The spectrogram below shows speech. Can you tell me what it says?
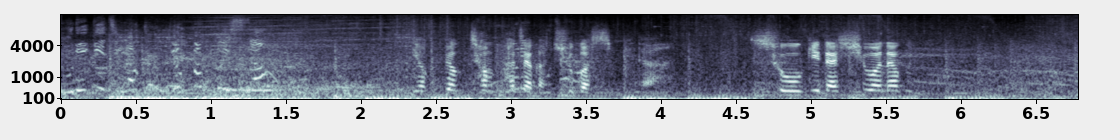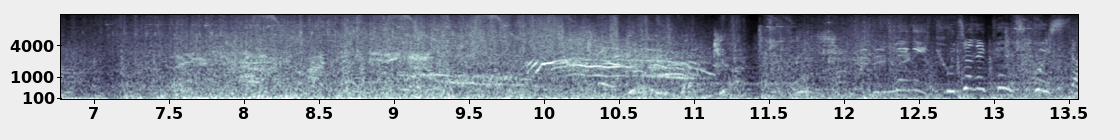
우리 기지가 공격받고 있어. 역병 전파자가 죽었습니다. 속이 다 시원하군요. 동맹이 교전을 펼치고 있어.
